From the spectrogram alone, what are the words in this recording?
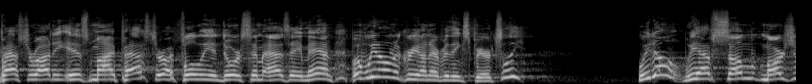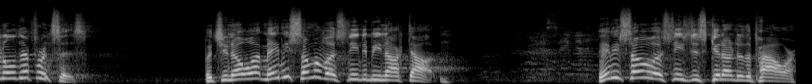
Pastor Rodney is my pastor. I fully endorse him as a man, but we don't agree on everything spiritually. We don't. We have some marginal differences. But you know what? Maybe some of us need to be knocked out. Maybe some of us need to just get under the power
